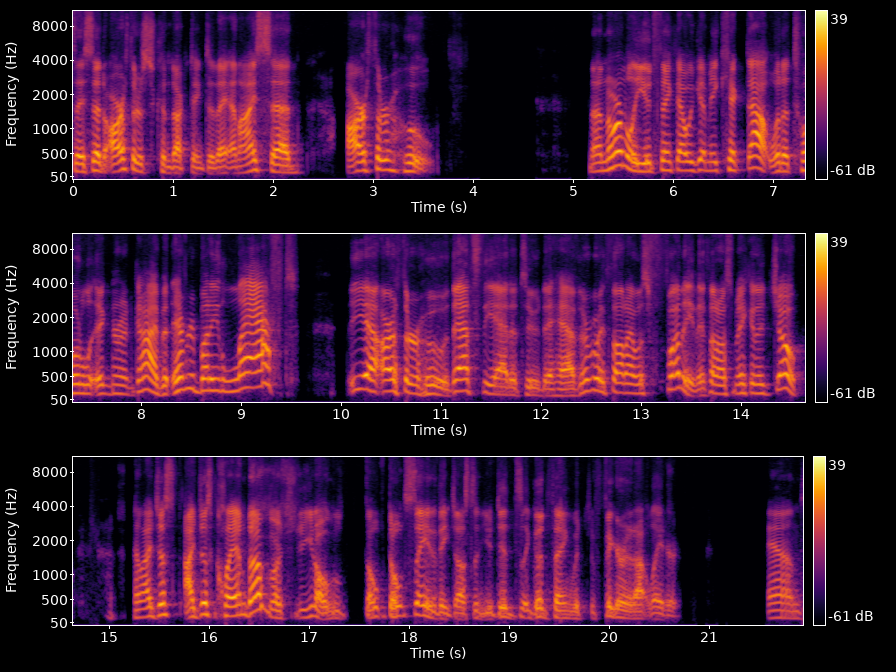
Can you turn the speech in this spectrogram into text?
they said arthur's conducting today and i said Arthur who? Now, normally you'd think that would get me kicked out. What a total ignorant guy. But everybody laughed. Yeah, Arthur who? That's the attitude to have. Everybody thought I was funny. They thought I was making a joke. And I just I just clammed up, Or you know, don't don't say anything, Justin. You did a good thing, but you figure it out later. And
